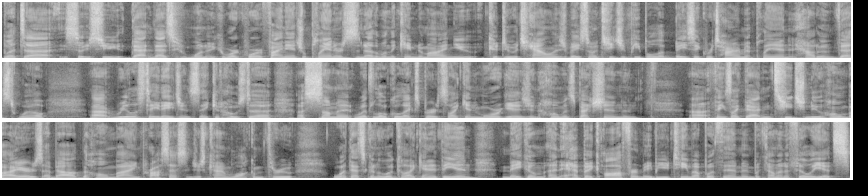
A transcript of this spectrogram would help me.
but uh, so, so you, that that's one that could work for. Financial planners is another one that came to mind. You could do a challenge based on teaching people a basic retirement plan and how to invest well. Uh, real estate agents they could host a, a summit with local experts like in mortgage and home inspection and uh, things like that, and teach new home buyers about the home buying process and just kind of walk them through what that's going to look like. And at the end, make them an epic offer. Maybe you team up with them and become an affiliates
